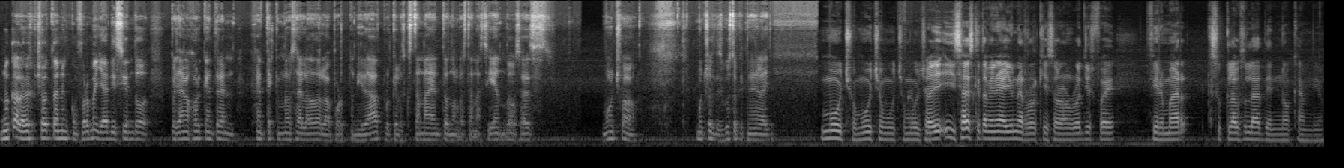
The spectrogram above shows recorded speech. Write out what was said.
nunca lo había escuchado tan inconforme, ya diciendo, pues ya mejor que entren gente que no se ha dado la oportunidad, porque los que están adentro no lo están haciendo, o sea, es mucho mucho el disgusto que tiene ahí. Mucho, mucho, mucho, mucho. Y, sabes que también hay un error que hizo Aaron Rodgers fue firmar su cláusula de no cambio.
